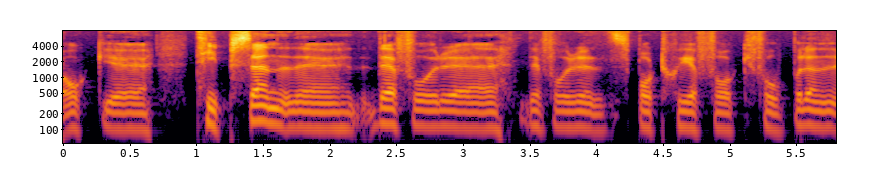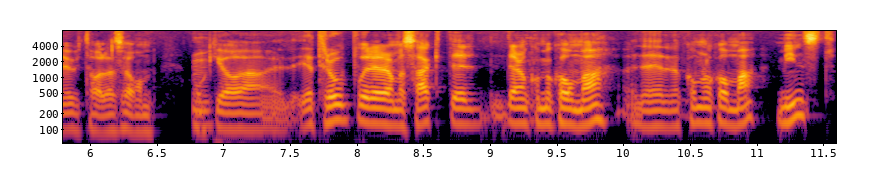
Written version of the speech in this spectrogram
och tipsen, det får, det får sportchef och fotbollen uttala sig om. Mm. Och jag, jag tror på det de har sagt, där, där de kommer komma, där de kommer att komma, minst.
